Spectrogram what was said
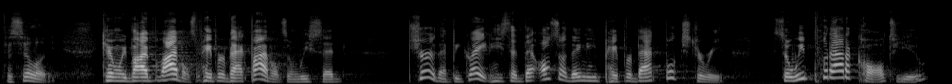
facility. Can we buy Bibles, paperback Bibles? And we said, sure, that'd be great. And he said, that also, they need paperback books to read. So we put out a call to you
